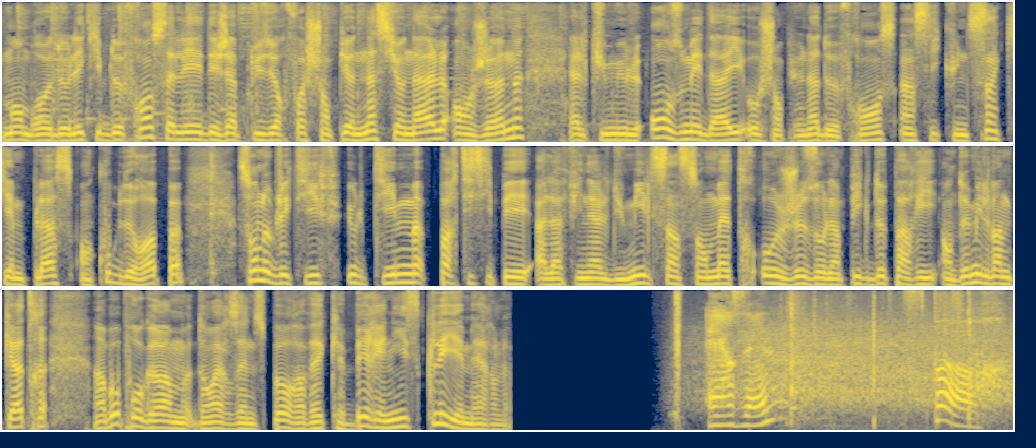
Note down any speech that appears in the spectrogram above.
Membre de l'équipe de France, elle est déjà plusieurs fois championne nationale en jeune. Elle cumule 11 médailles au championnat de France ainsi qu'une cinquième place en Coupe d'Europe. Son objectif ultime, participer à la finale du 1500 mètres aux Jeux Olympiques de Paris en 2024. Un beau programme dans Herzen Sport avec Bérénice Cléé-Merle. Erzen Sport.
